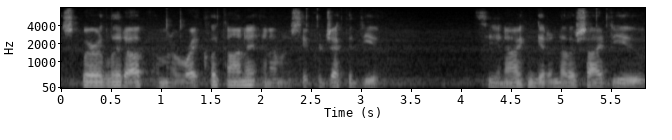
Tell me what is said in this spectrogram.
square lit up. I'm going to right click on it and I'm going to say projected view. See, now I can get another side view.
